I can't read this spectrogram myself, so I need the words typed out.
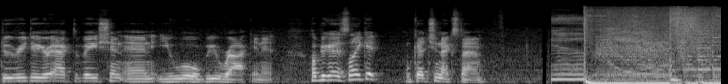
do redo your activation, and you will be rocking it. Hope you guys like it. We'll catch you next time. Yeah.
